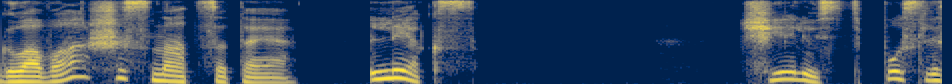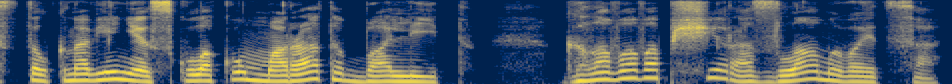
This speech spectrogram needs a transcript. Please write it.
Глава 16. Лекс. Челюсть после столкновения с кулаком Марата болит. Голова вообще разламывается.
